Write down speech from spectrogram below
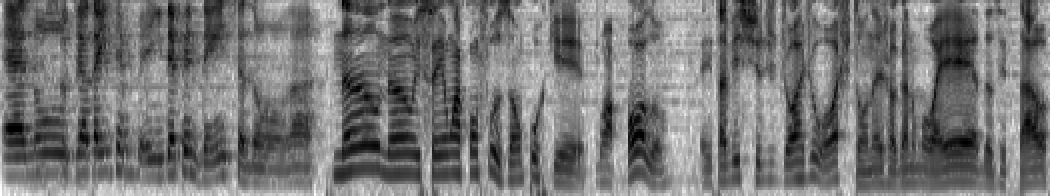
É no dia da independência do. Lá. Não, não, isso aí é uma confusão, porque o Apollo. Ele tá vestido de George Washington, né? Jogando moedas e tal.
